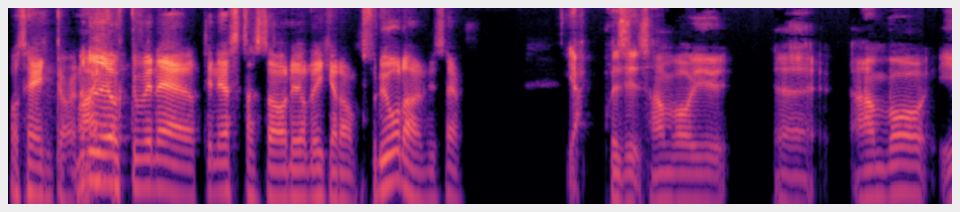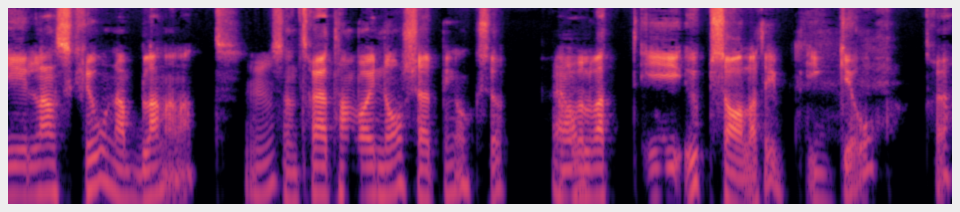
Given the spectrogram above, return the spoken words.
och tänker Nej. nu åker vi ner till nästa stad och gör likadant. För det gjorde han ju sen. Ja, precis. Han var ju eh, han var i Landskrona bland annat. Mm. Sen tror jag att han var i Norrköping också. Han har Ja. väl varit i Uppsala typ igår, tror jag,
